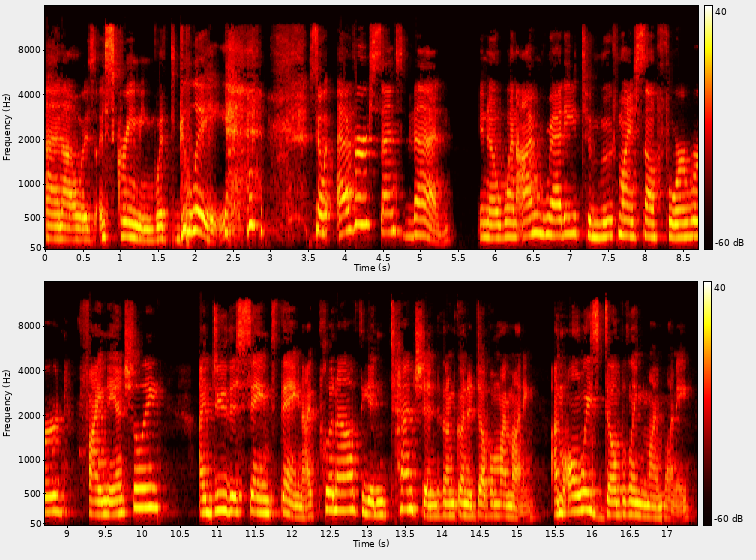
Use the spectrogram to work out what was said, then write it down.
And I was uh, screaming with glee. so ever since then, you know, when I'm ready to move myself forward financially, I do the same thing. I put out the intention that I'm going to double my money. I'm always doubling my money,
